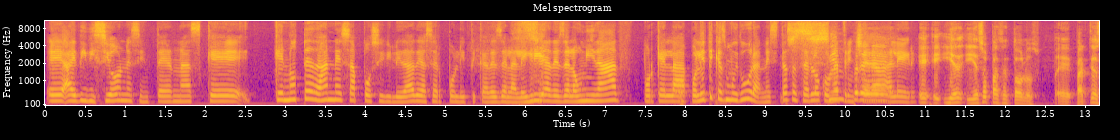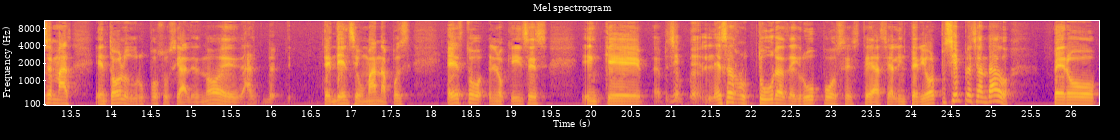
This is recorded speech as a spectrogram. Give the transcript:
eh, hay divisiones internas que, que no te dan esa posibilidad de hacer política desde la alegría, Sí. desde la unidad, porque la política es muy dura. Necesitas hacerlo con Siempre, una trinchera alegre. eh, eh, y, y eso pasa en todos los eh, partidos, es más, en todos los grupos sociales, ¿no? Eh, tendencia humana, pues esto en lo que dices, en que esas rupturas de grupos este, hacia el interior, pues siempre se han dado, pero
